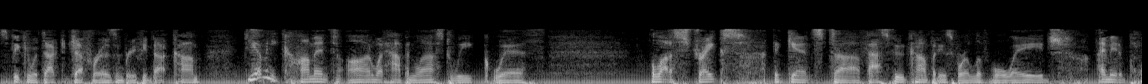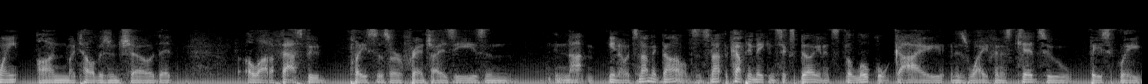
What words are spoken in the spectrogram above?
Speaking with Dr. Jeff Rosen, Briefing.com, do you have any comment on what happened last week with a lot of strikes against uh, fast food companies for a livable wage? I made a point on my television show that a lot of fast food places are franchisees and not you know it's not McDonald's it's not the company making six billion it's the local guy and his wife and his kids who basically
